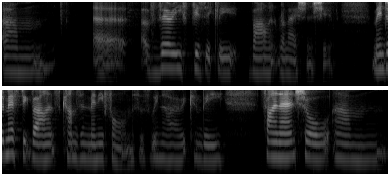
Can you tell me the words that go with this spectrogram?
um, a, a very physically violent relationship. I mean, domestic violence comes in many forms, as we know. It can be financial um,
